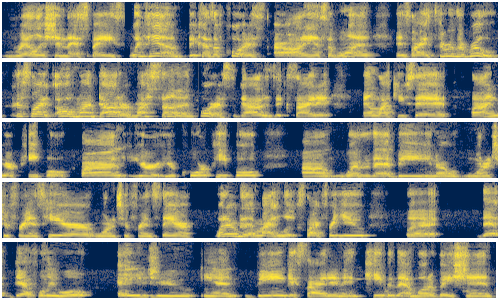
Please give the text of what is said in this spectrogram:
relish in that space with him. Because of course our audience of one is like through the roof. It's like oh my daughter my son. Of course god is excited. And like you said find your people. Find your your core people um, whether that be you know one or two friends here one or two friends there whatever that might looks like for you. But that definitely will aid you in being excited and keeping that motivation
